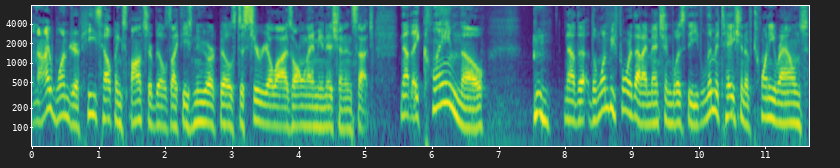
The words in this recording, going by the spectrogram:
And I wonder if he's helping sponsor bills like these New York bills to serialize all ammunition and such. Now, they claim, though, now the, the one before that I mentioned was the limitation of 20 rounds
